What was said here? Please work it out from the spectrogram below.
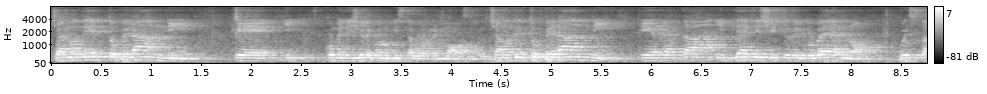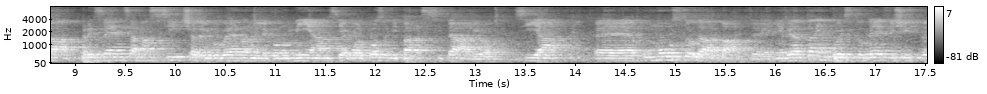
Ci hanno detto per anni che, come dice l'economista Warren Mosler, ci hanno detto per anni che in realtà il deficit del governo, questa presenza massiccia del governo nell'economia sia qualcosa di parassitario, sia eh, un mostro da abbattere. In realtà in questo deficit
